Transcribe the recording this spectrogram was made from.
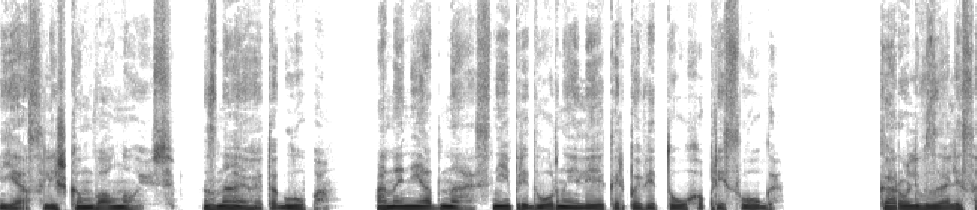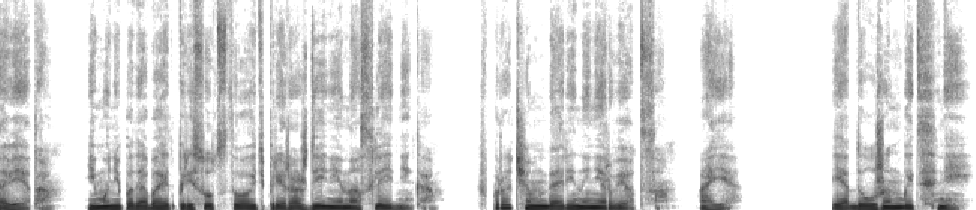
Я слишком волнуюсь. Знаю, это глупо. Она не одна, с ней придворный лекарь, повитуха, прислуга. Король в зале совета. Ему не подобает присутствовать при рождении наследника. Впрочем, Дарина не рвется, а я. Я должен быть с ней.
